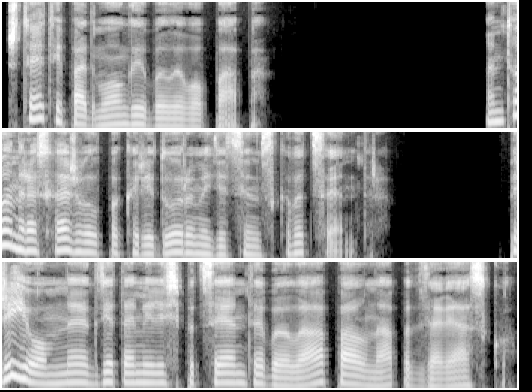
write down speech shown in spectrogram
что этой подмогой был его папа. Антуан расхаживал по коридору медицинского центра. Приемная, где томились пациенты, была полна под завязку.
